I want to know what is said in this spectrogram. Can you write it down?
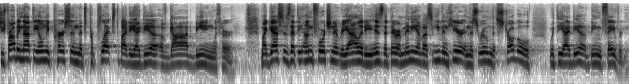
She's probably not the only person that's perplexed by the idea of God being with her. My guess is that the unfortunate reality is that there are many of us, even here in this room, that struggle with the idea of being favored.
